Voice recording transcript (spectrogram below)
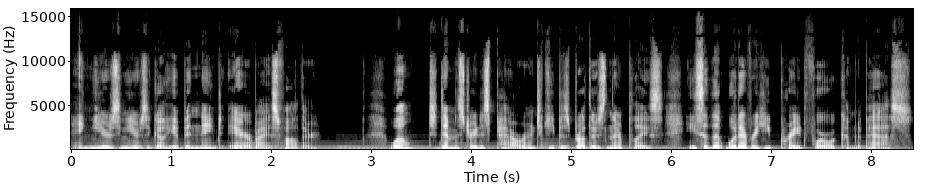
and years and years ago he had been named heir by his father. Well, to demonstrate his power and to keep his brothers in their place, he said that whatever he prayed for would come to pass.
